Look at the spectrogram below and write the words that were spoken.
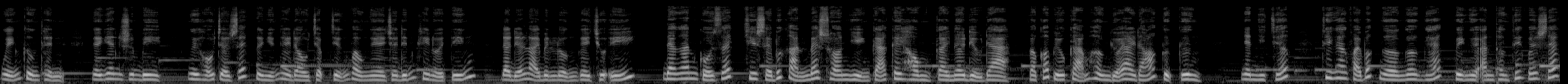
Nguyễn Cường Thịnh, nghệ danh Jumbi, người hỗ trợ Jack từ những ngày đầu chập chững vào nghề cho đến khi nổi tiếng, đã để lại bình luận gây chú ý. Đàn anh của Jack chia sẻ bức ảnh Besson diện cả cây hồng cài nơi điệu đà và có biểu cảm hơn dỗi ai đó cực cưng. Nhanh như chớp, Thiên An phải bất ngờ ngơ ngác vì người anh thân thiết với Jack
